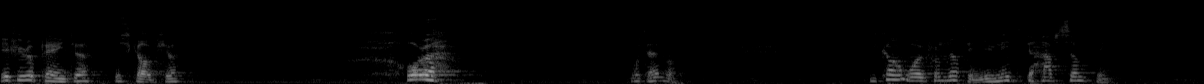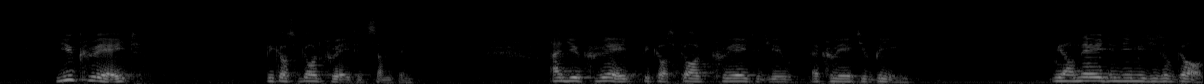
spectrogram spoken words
if you're a painter, a sculpture, or a whatever, you can't work from nothing. You need to have something. You create because God created something. And you create because God created you a creative being. We are made in the images of God.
